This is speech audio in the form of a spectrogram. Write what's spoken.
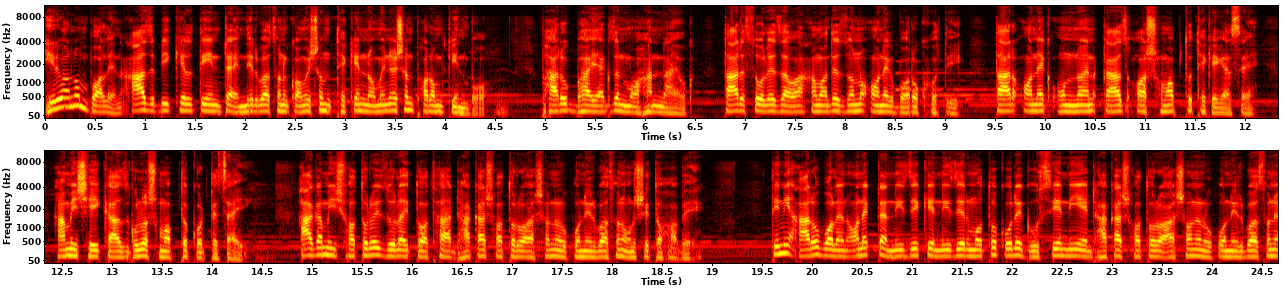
হিরো আলম বলেন, আজ বিকেল তিনটায় নির্বাচন কমিশন থেকে নমিনেশন ফর্ম কিনব। ফারুক ভাই একজন মহান নায়ক। তার চলে যাওয়া আমাদের জন্য অনেক বড় ক্ষতি। তার অনেক উন্নয়ন কাজ অসমাপ্ত থেকে গেছে। আমি সেই কাজগুলো সমাপ্ত করতে চাই। আগামী সতেরোই জুলাই তথা ঢাকা সতেরো আসনের উপনির্বাচন অনুষ্ঠিত হবে। তিনি আরও বলেন, অনেকটা নিজেকে নিজের মতো করে গুছিয়ে নিয়ে ঢাকা সতেরো আসনের উপনির্বাচনে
